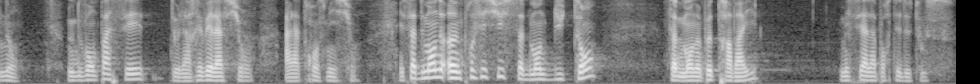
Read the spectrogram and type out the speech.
Non. Nous devons passer de la révélation à la transmission. Et ça demande un processus, ça demande du temps, ça demande un peu de travail, mais c'est à la portée de tous.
